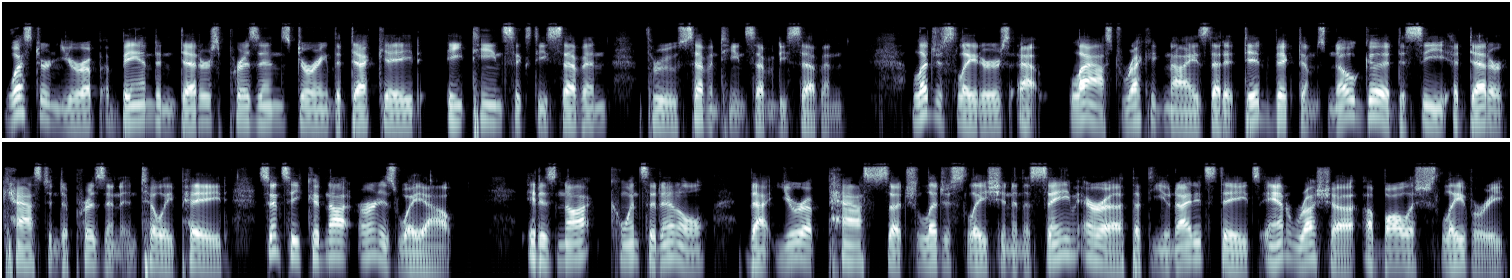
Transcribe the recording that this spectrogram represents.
Western Europe abandoned debtors' prisons during the decade 1867 through 1777. Legislators at last recognized that it did victims no good to see a debtor cast into prison until he paid, since he could not earn his way out. It is not coincidental that Europe passed such legislation in the same era that the United States and Russia abolished slavery,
